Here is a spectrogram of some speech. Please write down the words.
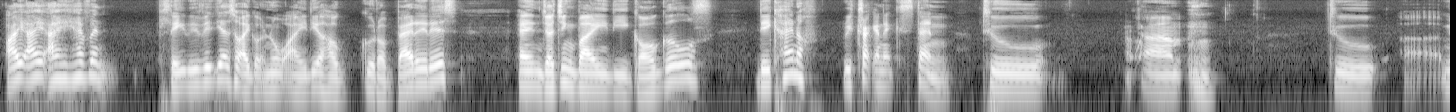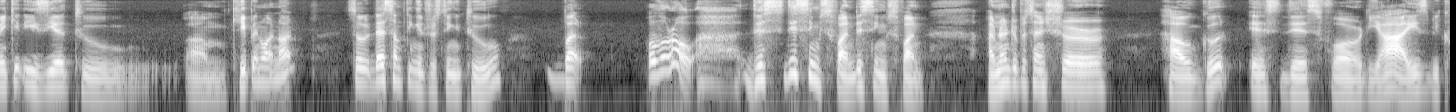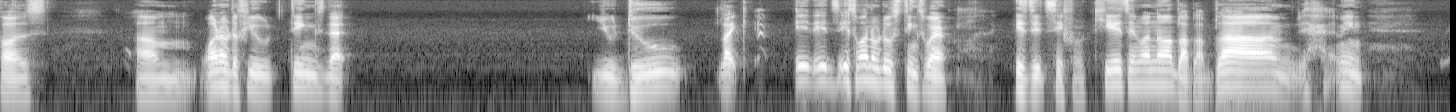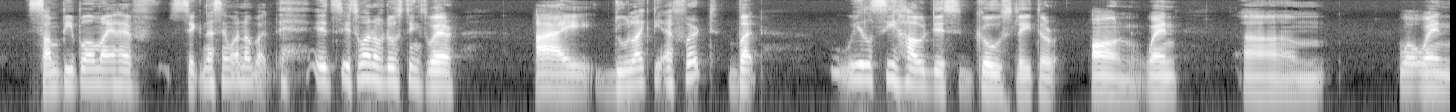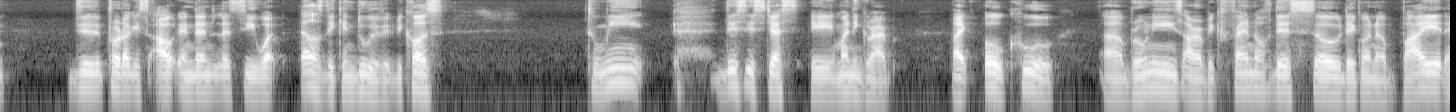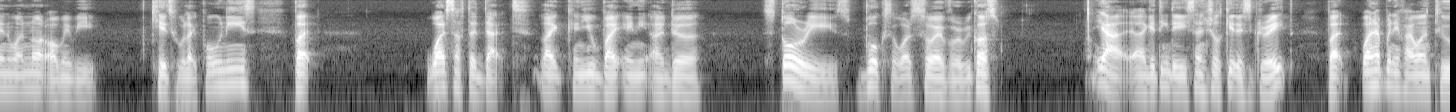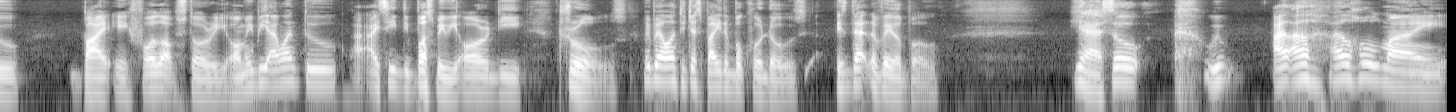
I, I I haven't played with it yet, so I got no idea how good or bad it is. And judging by the goggles, they kind of retract and extend to um, to uh, make it easier to um, keep and whatnot. So that's something interesting too. But overall, this this seems fun. This seems fun. I'm not hundred percent sure how good is this for the eyes? Because um, one of the few things that you do like it, it's it's one of those things where is it safe for kids and whatnot? Blah blah blah. I mean some people might have sickness and whatnot but it's it's one of those things where i do like the effort but we'll see how this goes later on when um well when the product is out and then let's see what else they can do with it because to me this is just a money grab. Like, oh, cool. Uh, bronies are a big fan of this, so they're gonna buy it and whatnot, or maybe kids who like ponies. But what's after that? Like, can you buy any other stories, books, or whatsoever? Because, yeah, uh, getting the essential kit is great, but what happens if I want to buy a follow up story, or maybe I want to I see the Boss Baby or the Trolls. Maybe I want to just buy the book for those. Is that available? Yeah, so we I'll I'll, I'll hold my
